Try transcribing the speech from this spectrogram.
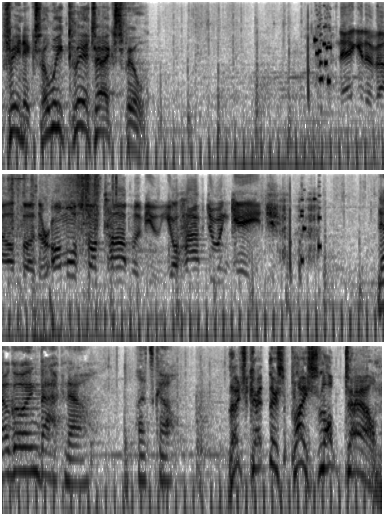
Phoenix, are we clear to exfil? Negative, Alpha. They're almost on top of you. You'll have to engage. No going back now. Let's go. Let's get this place locked down.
